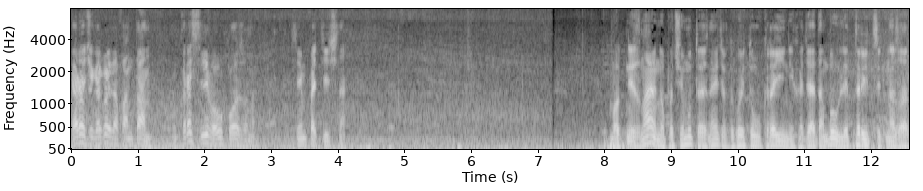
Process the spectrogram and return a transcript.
Короче, какой-то фонтан. Красиво, ухоженно, симпатично. Вот не знаю, но почему-то, знаете, в какой-то Украине, хотя я там был лет 30 назад.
